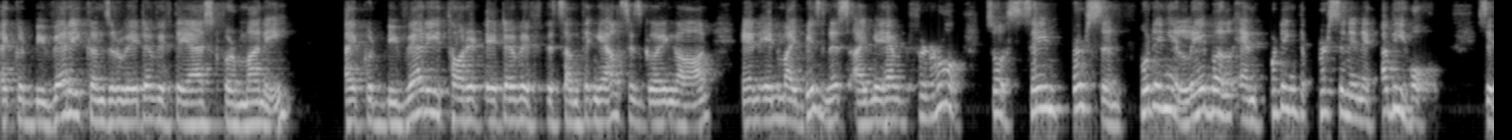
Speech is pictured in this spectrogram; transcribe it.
I could be very conservative if they ask for money. I could be very authoritative if something else is going on. And in my business, I may have a different role. So same person putting a label and putting the person in a cubby hole. So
